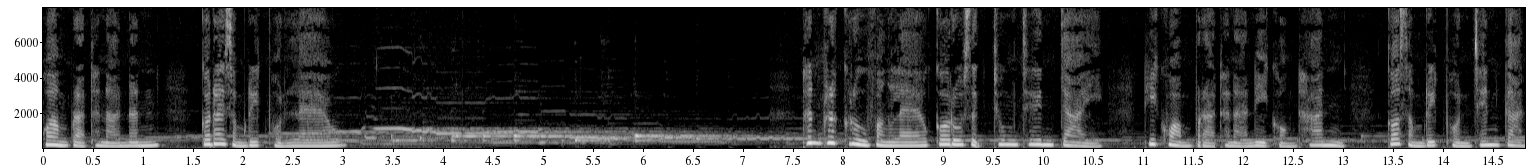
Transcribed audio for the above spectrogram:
ความปรารถนานั้นก็ได้สำเร็จผลแล้ว ท่านพระครูฟังแล้วก็รู้สึกชุ่มชื่นใจ ที่ความปรารถนาดีของท่าน ก็สำเร็จผลเช่นกัน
